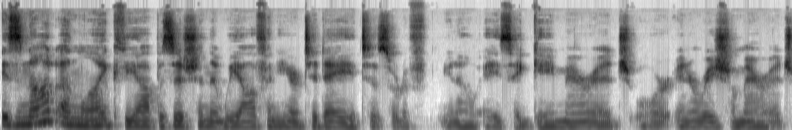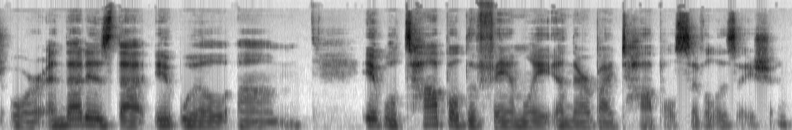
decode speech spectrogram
is not unlike the opposition that we often hear today to sort of, you know, a say gay marriage or interracial marriage, or and that is that it will um, it will topple the family and thereby topple civilization.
